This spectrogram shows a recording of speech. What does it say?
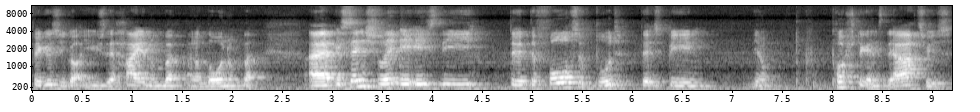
figures, you've got usually a higher number and a lower number. Uh, essentially, it is the, the, the force of blood that's being you know, pushed against the arteries,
